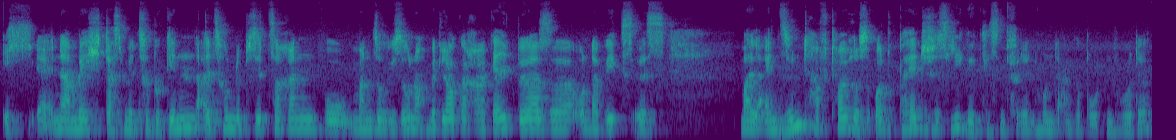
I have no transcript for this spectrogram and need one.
ich erinnere mich, dass mir zu Beginn als Hundebesitzerin, wo man sowieso noch mit lockerer Geldbörse unterwegs ist, mal ein sündhaft teures orthopädisches Liegekissen für den Hund angeboten wurde.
